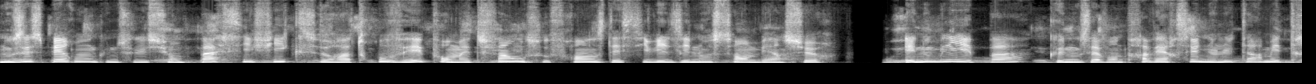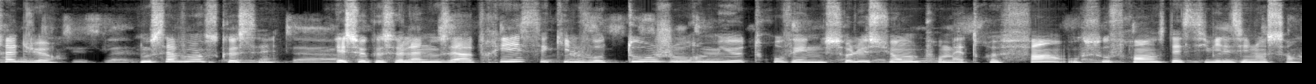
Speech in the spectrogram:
Nous espérons qu'une solution pacifique sera trouvée pour mettre fin aux souffrances des civils innocents, bien sûr. Et n'oubliez pas que nous avons traversé une lutte armée très dure. Nous savons ce que c'est. Et ce que cela nous a appris, c'est qu'il vaut toujours mieux trouver une solution pour mettre fin aux souffrances des civils innocents.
